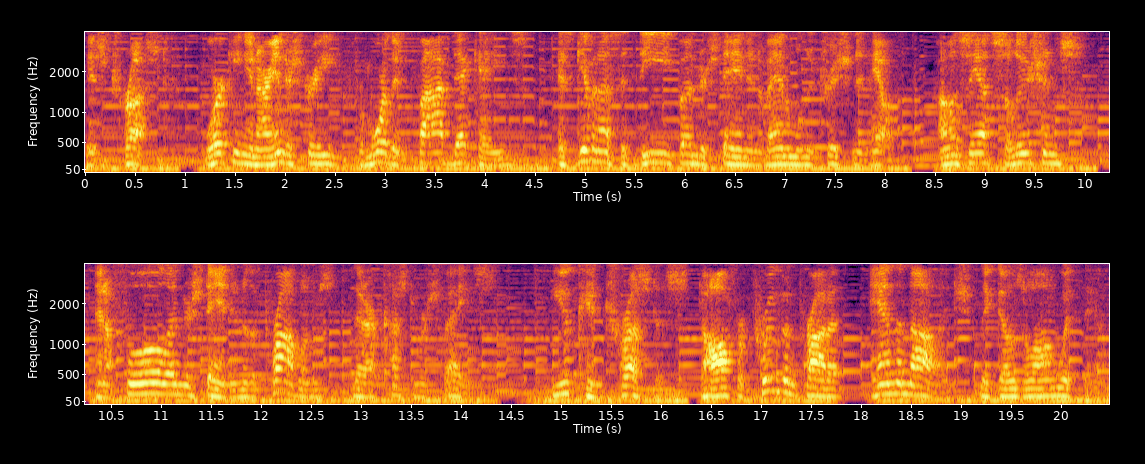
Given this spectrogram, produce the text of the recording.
is trust. Working in our industry for more than five decades has given us a deep understanding of animal nutrition and health, common sense solutions, and a full understanding of the problems that our customers face. you can trust us to offer proven product and the knowledge that goes along with them.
